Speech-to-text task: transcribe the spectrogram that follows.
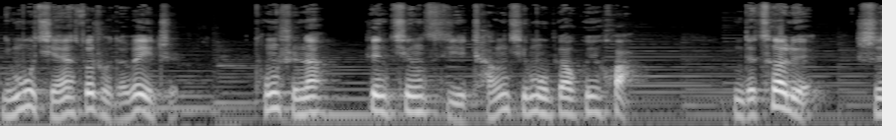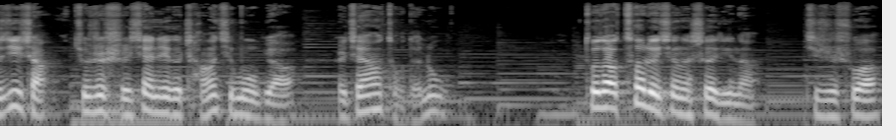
你目前所处的位置，同时呢，认清自己长期目标规划。你的策略实际上就是实现这个长期目标而将要走的路。做到策略性的设计呢，就是说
